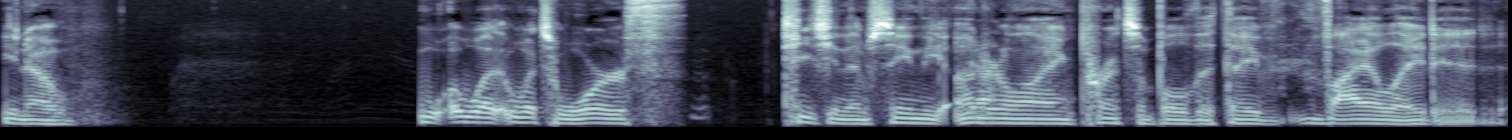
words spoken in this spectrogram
you know, what what's worth teaching them, seeing the underlying yeah. principle that they've violated,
